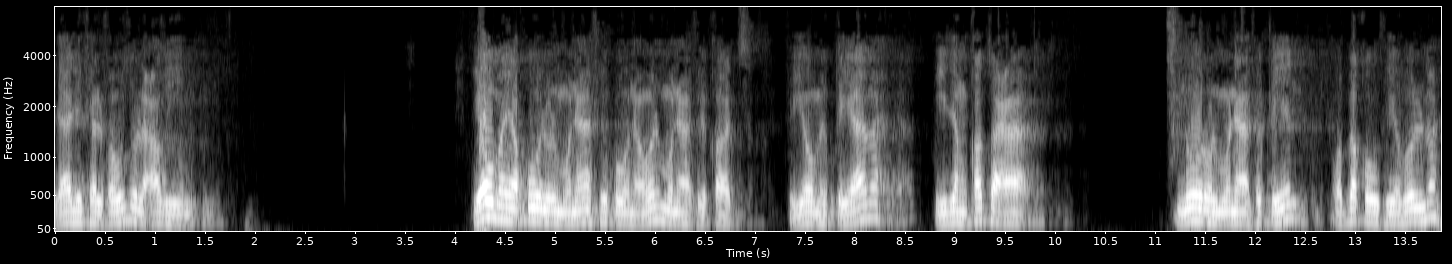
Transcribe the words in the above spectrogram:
ذلك الفوز العظيم. يوم يقول المنافقون والمنافقات في يوم القيامة إذا انقطع نور المنافقين وبقوا في ظلمة.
